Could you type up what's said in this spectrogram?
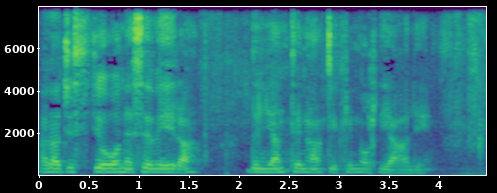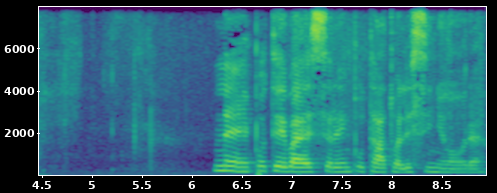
alla gestione severa degli antenati primordiali. Né poteva essere imputato alle signore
